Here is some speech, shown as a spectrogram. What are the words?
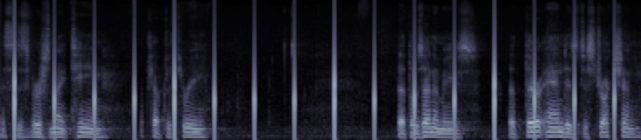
this is verse 19 of chapter 3, that those enemies, that their end is destruction,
